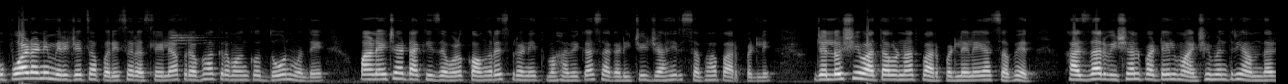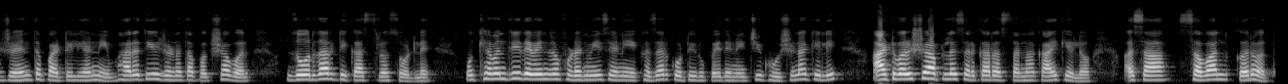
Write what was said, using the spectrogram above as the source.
कुपवाड आणि मिरजेचा परिसर असलेल्या प्रभाग क्रमांक दोनमध्ये पाण्याच्या टाकीजवळ काँग्रेस प्रणित महाविकास आघाडीची जाहीर सभा पार पडली. जल्लोषी वातावरणात पार पडलेल्या या सभेत खासदार विशाल पाटील माजी मंत्री आमदार जयंत पाटील यांनी भारतीय जनता पक्षावर जोरदार टीकास्त्र सोडले. मुख्यमंत्री देवेंद्र फडणवीस यांनी एक हजार कोटी रुपये देण्याची घोषणा केली. आठ वर्ष आपलं सरकार असताना काय केलं? असा सवाल करत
